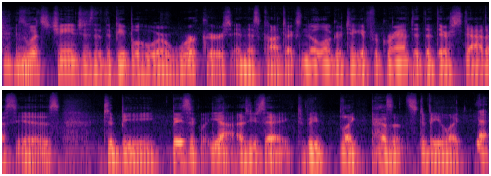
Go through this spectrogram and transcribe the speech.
Mm-hmm. is what's changed is that the people who are workers in this context no longer take it for granted that their status is to be basically, yeah, as you say, to be like peasants, to be like, Yeah.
